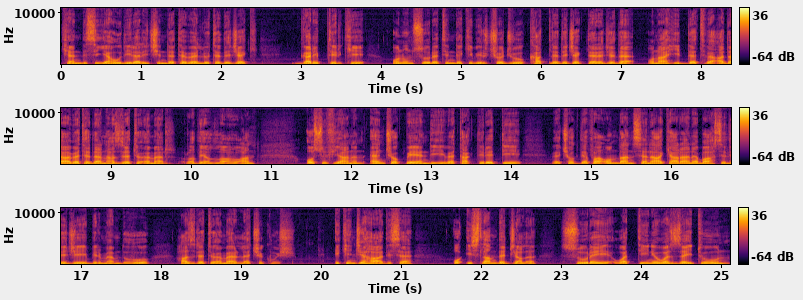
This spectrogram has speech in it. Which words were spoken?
kendisi Yahudiler içinde tevellüt edecek, gariptir ki onun suretindeki bir çocuğu katledecek derecede ona hiddet ve adavet eden Hazreti Ömer radıyallahu an o Süfyan'ın en çok beğendiği ve takdir ettiği ve çok defa ondan senakârane bahsedeceği bir memduhu Hazreti Ömer'le çıkmış. İkinci hadise, o İslam deccalı, Sure-i Vettini ve Zeytun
